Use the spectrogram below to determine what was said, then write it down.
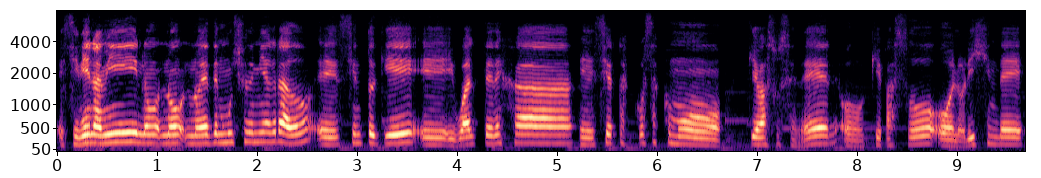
Eh, si bien a mí no, no, no es de mucho de mi agrado, eh, siento que igual te deja ciertas cosas como qué va a suceder o qué pasó o el origen de,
